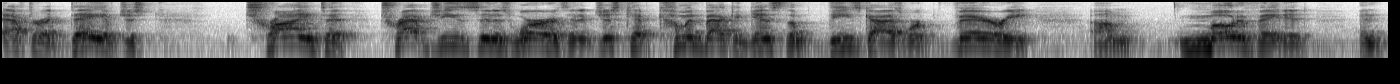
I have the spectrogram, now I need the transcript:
after a day of just trying to trap Jesus in his words, and it just kept coming back against them, these guys were very um, motivated and,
